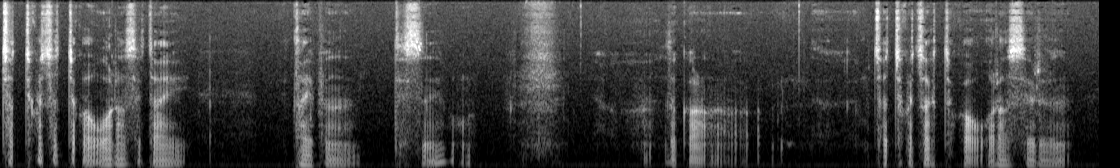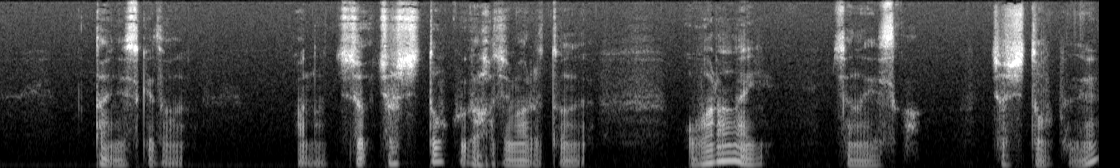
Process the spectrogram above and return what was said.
ちゃっちゃかちゃっちゃか終わらせたいタイプなんでですね。だからちゃっちゃかちゃっちゃか終わらせるたいんですけどあの女子トークが始まると、ね、終わらないじゃないですか。女子トークね。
